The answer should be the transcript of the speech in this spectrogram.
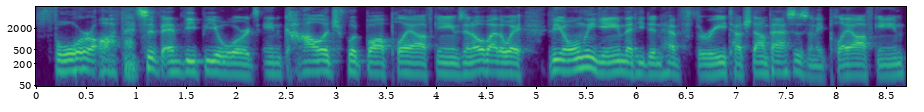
four offensive MVP awards in college football playoff games. And oh, by the way, the only game that he didn't have three touchdown passes in a playoff game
